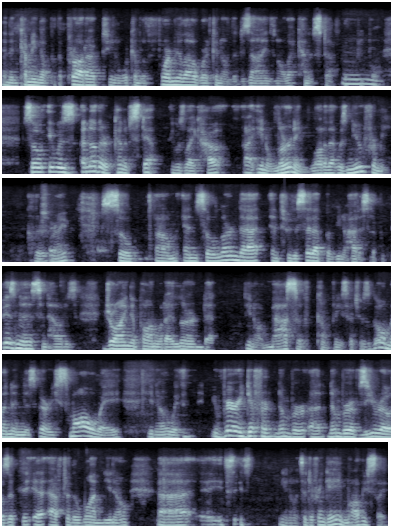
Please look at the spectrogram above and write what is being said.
and then coming up with a product, you know, working with formula, working on the designs and all that kind of stuff with mm. people. So it was another kind of step. It was like how, I, you know, learning. A lot of that was new for me clear, sure. right? So, um, and so learned that, and through the setup of you know how to set up a business and how does drawing upon what I learned at you know a massive company such as Goldman in this very small way, you know, with very different number uh, number of zeros at the uh, after the one, you know, uh, it's it's you know it's a different game, obviously,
